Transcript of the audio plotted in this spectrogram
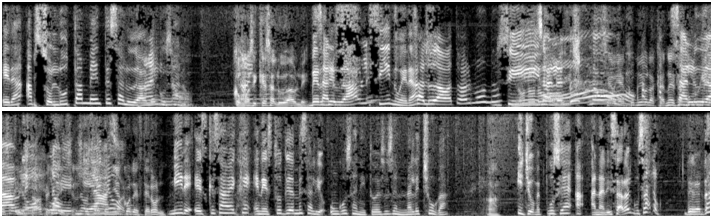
era absolutamente saludable Ay, el gusano. ¿Cómo así que saludable? ¿Saludable? Sí, no era. ¿Saludaba a todo el mundo? Sí, No, no, no. Salud- Se había comido la carne de esa Saludable. estaba No, no, tenía colesterol. Mire, es que sabe que en estos días me salió un gusanito de esos en una lechuga Ah, y yo me puse a analizar al gusano, de verdad,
